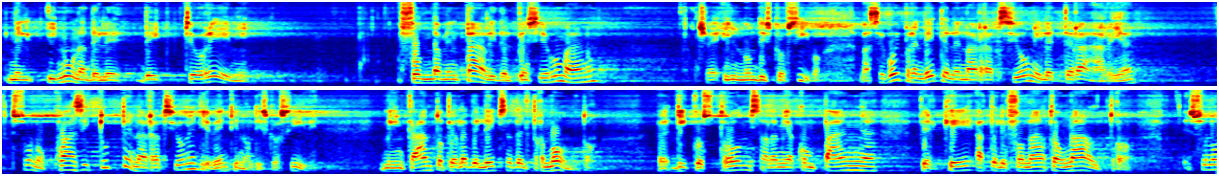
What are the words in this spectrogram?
nel, in uno dei teoremi fondamentali del pensiero umano c'è il non discorsivo, ma se voi prendete le narrazioni letterarie, sono quasi tutte narrazioni di eventi non discorsivi. Mi incanto per la bellezza del tramonto, eh, dico stronza alla mia compagna perché ha telefonato a un altro. Sono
